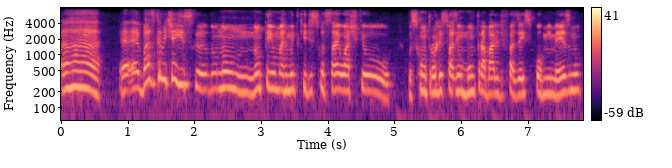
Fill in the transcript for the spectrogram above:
Ah, é, é- basicamente é isso. Eu não, não, tenho mais muito que discursar. Eu acho que o- os controles fazem um bom trabalho de fazer isso por mim mesmo.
